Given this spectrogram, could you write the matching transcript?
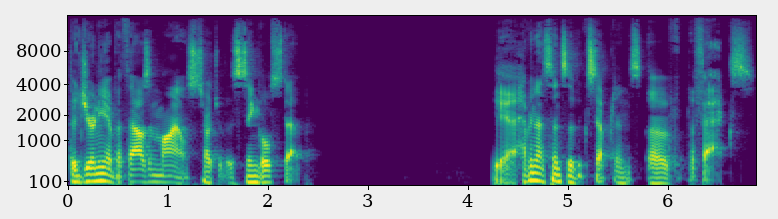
The journey of a thousand miles starts with a single step. Yeah, having that sense of acceptance of the facts.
